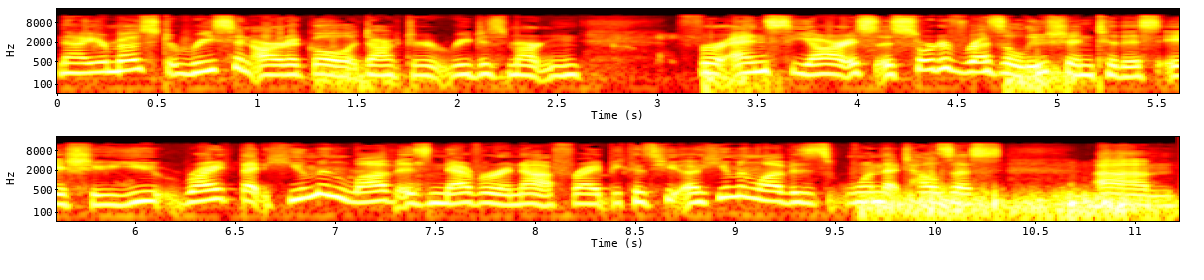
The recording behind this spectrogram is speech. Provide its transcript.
Now, your most recent article, Dr. Regis Martin, for NCR is a sort of resolution to this issue. You write that human love is never enough, right? Because a human love is one that tells us um,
